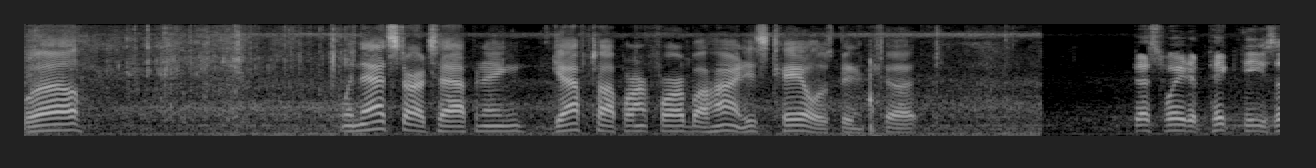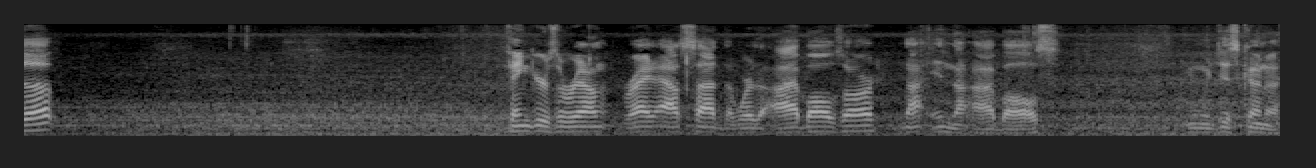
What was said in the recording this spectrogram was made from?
Well, when that starts happening, Gaff Top aren't far behind. His tail has been cut. Best way to pick these up. Fingers around right outside the, where the eyeballs are, not in the eyeballs. And we're just gonna,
